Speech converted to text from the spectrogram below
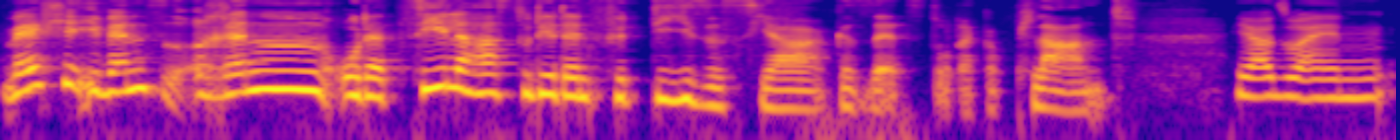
Welche Events, Rennen oder Ziele hast du dir denn für dieses Jahr gesetzt oder geplant? Ja, also ein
